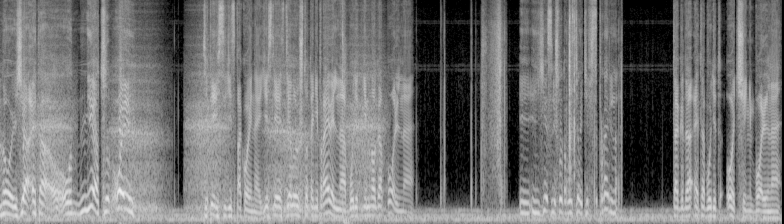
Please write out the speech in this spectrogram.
Но я это... он... нет, ой... Теперь сиди спокойно. Если я сделаю что-то неправильно, будет немного больно. И, и если что-то вы сделаете все правильно... Тогда это будет очень больно.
